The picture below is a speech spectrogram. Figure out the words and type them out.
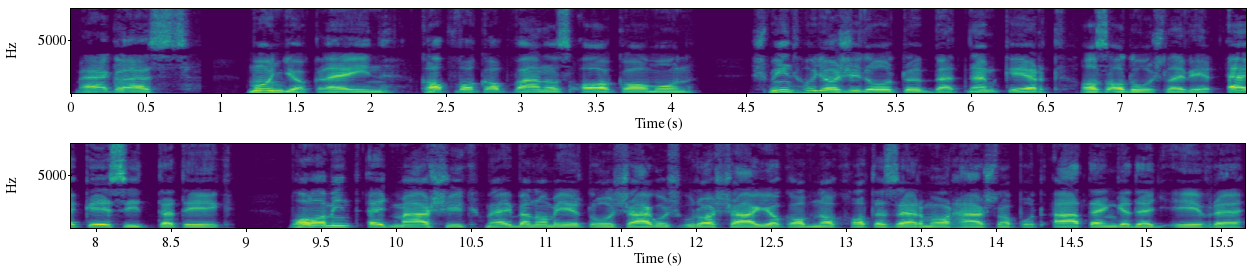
Meg lesz, mondja Klein, kapva kapván az alkalmon, s minthogy a zsidó többet nem kért, az adós levél elkészíteték, valamint egy másik, melyben a méltóságos urasság Jakabnak 6000 marhás napot átenged egy évre,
